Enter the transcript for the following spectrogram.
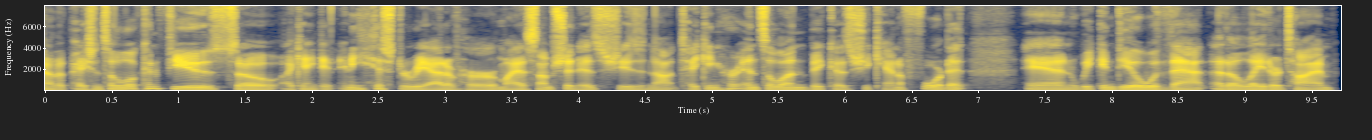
Now, the patient's a little confused, so I can't get any history out of her. My assumption is she's not taking her insulin because she can't afford it, and we can deal with that at a later time.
